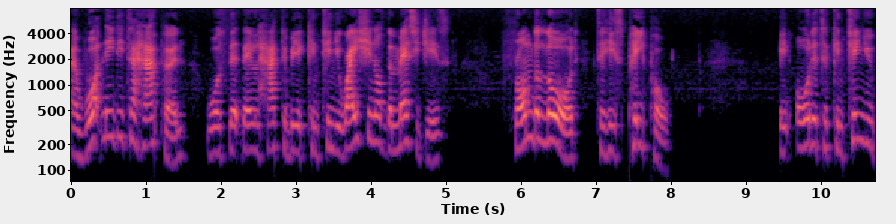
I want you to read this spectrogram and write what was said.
And what needed to happen was that there had to be a continuation of the messages from the Lord to his people. in order to continue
